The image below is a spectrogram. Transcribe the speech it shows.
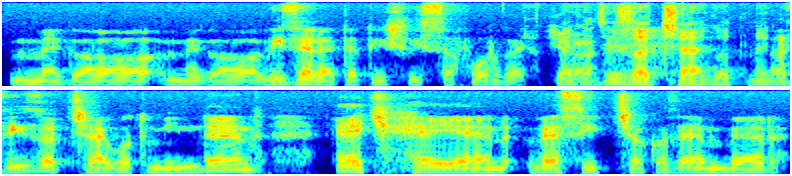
meg a, meg a vizeletet is visszaforgatja. Meg az izzadságot. Meg... Az izzadságot mindent. Egy helyen veszít csak az ember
